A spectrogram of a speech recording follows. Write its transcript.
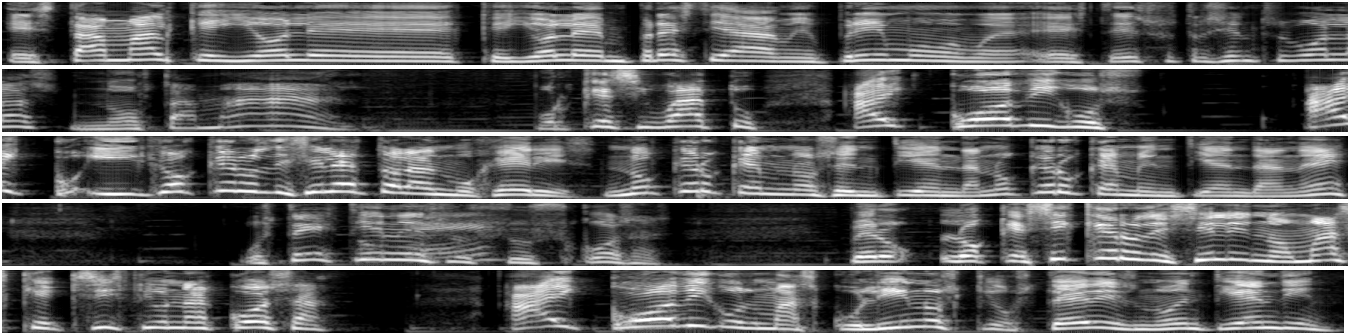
¿Está mal que yo le, que yo le empreste a mi primo este, esos 300 bolas? No está mal. Porque si vato, hay códigos, co- y yo quiero decirle esto a las mujeres, no quiero que nos entiendan, no quiero que me entiendan, ¿eh? Ustedes tienen sus, sus cosas. Pero lo que sí quiero decirles nomás que existe una cosa. Hay códigos masculinos que ustedes no entienden.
